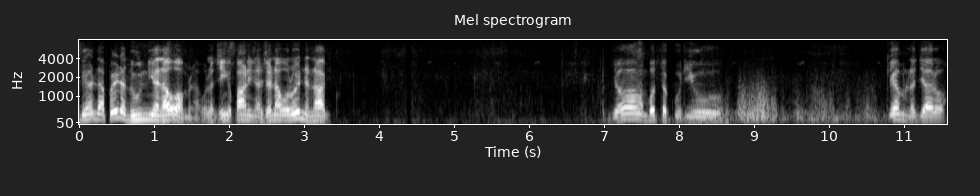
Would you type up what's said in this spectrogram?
ડેંડા પડ્યા દુનિયાના આવો હમણાં. ઓલા ઝીંગ પાણીના જનાવર હોય ને નાગ. જો બતકું રહ્યું કેમ નજારો?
